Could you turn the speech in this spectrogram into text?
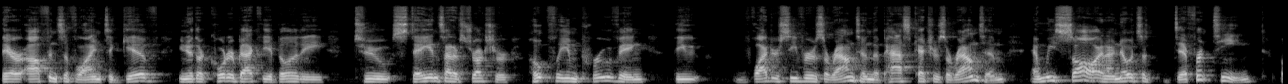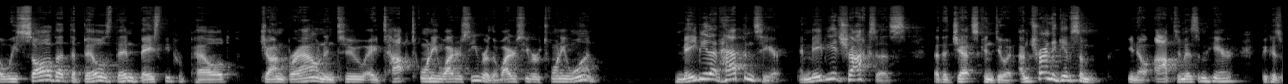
their offensive line to give, you know, their quarterback the ability to stay inside of structure, hopefully improving the wide receivers around him, the pass catchers around him. And we saw, and I know it's a different team, but we saw that the Bills then basically propelled John Brown into a top 20 wide receiver, the wide receiver 21 maybe that happens here and maybe it shocks us that the Jets can do it. I'm trying to give some, you know, optimism here because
